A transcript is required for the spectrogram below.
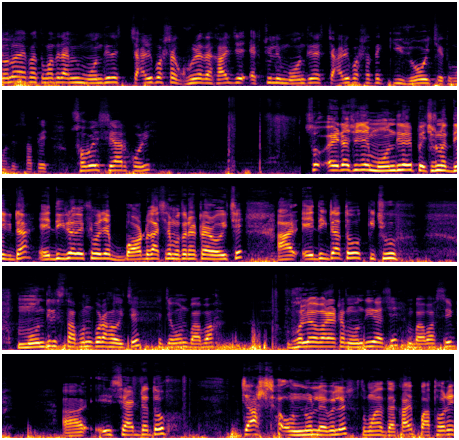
চলো এবার তোমাদের আমি মন্দিরের চারিপাশটা ঘুরে দেখাই যে অ্যাকচুয়ালি মন্দিরের চারিপাশটাতে কি রয়েছে তোমাদের সাথে। সবাই শেয়ার করি। সো এটা হচ্ছে যে মন্দিরের পেছনের দিকটা। এই দিকটা দেখতে পাচ্ছি বট গাছের মতন একটা রয়েছে। আর এই দিকটা তো কিছু মন্দির স্থাপন করা হয়েছে। যেমন বাবা ভোলে বাবার একটা মন্দির আছে, বাবা শিব। আর এই সাইডটা তো জাস্ট অন্য লেভেলের, তোমাদের দেখায়। পাথরে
